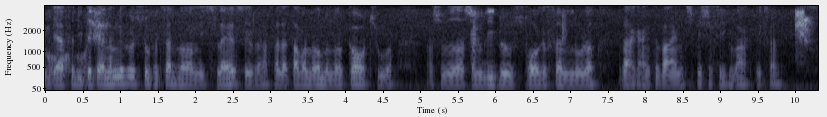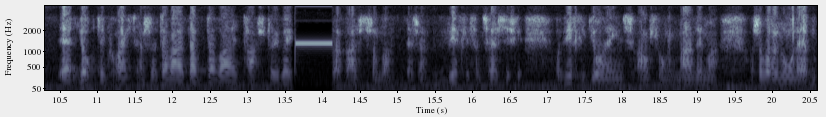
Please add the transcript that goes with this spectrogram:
over 8. til Ja, fordi det kan jeg nemlig huske, du fortalte noget om i Slagelse i hvert fald, at der var noget med noget gårdtur og så videre, som lige blev strukket 5 minutter, hver gang det var en specifik vagt, ikke sandt? Ja, jo, det er korrekt. Altså, der var, der, der var et par stykker i der rejste, som var altså, virkelig fantastiske, og virkelig gjorde ens afsoning meget nemmere. Og så var der nogle af dem,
